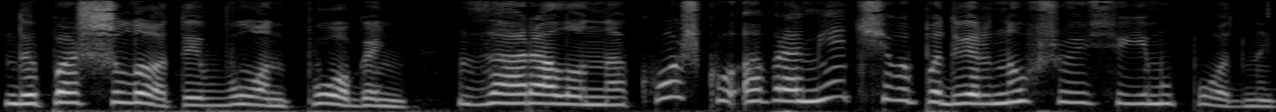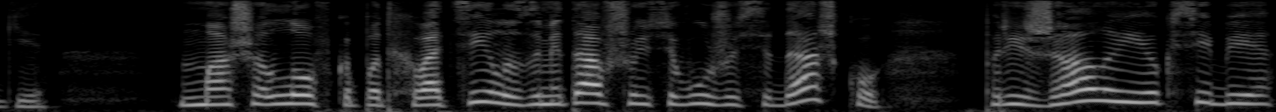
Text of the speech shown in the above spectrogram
«Да пошла ты вон, погонь!» — заорал он на кошку, опрометчиво подвернувшуюся ему под ноги. Маша ловко подхватила заметавшуюся в ужасе Дашку, прижала ее к себе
